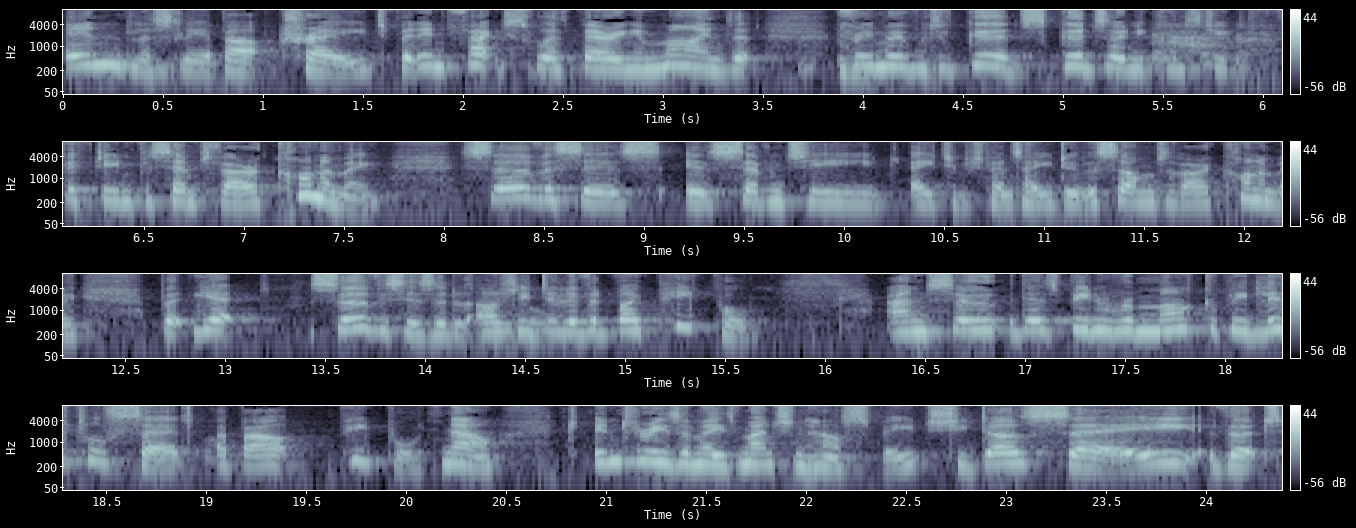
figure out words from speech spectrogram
endlessly about trade, but in fact it's worth bearing in mind that free movement of goods, goods only constitute 15% of our economy. Services is 70, 80, depends how you do the sums of our economy, but yet services are largely people. delivered by people. And so there's been remarkably little said about people. Now, in Theresa May's Mansion House speech, she does say that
